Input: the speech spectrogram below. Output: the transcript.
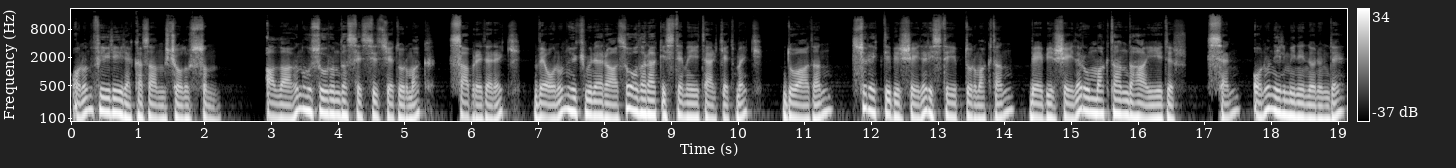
onun fiiliyle kazanmış olursun. Allah'ın huzurunda sessizce durmak, sabrederek ve onun hükmüne razı olarak istemeyi terk etmek, duadan, sürekli bir şeyler isteyip durmaktan ve bir şeyler ummaktan daha iyidir. Sen onun ilminin önünde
